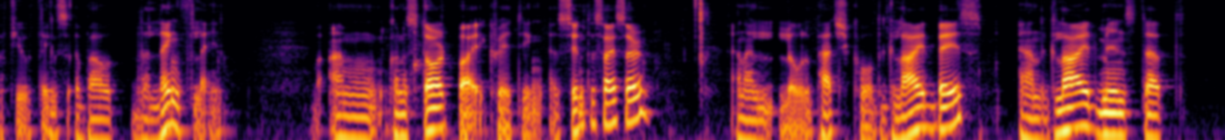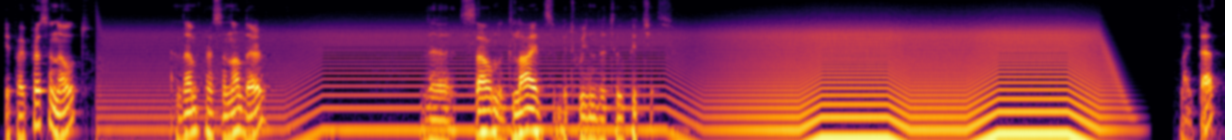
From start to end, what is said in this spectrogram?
a few things about the length lane. I'm going to start by creating a synthesizer and I load a patch called glide bass and glide means that if I press a note and then press another the sound glides between the two pitches. Like that.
